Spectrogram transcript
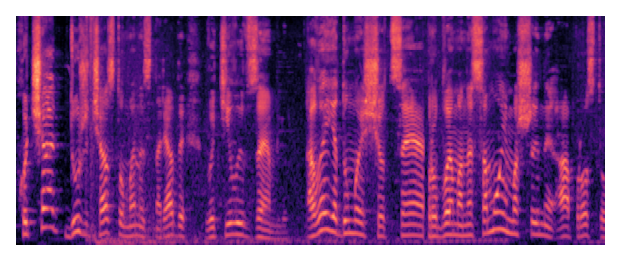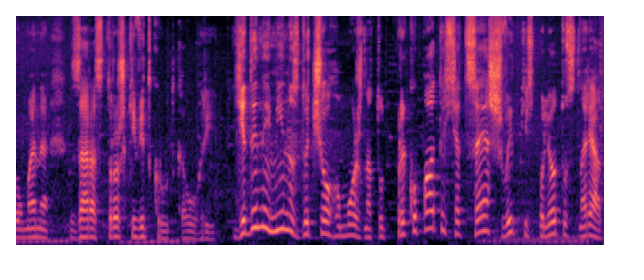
Хоча дуже часто у мене снаряди летіли в землю. Але я думаю, що це проблема не самої машини, а просто у мене зараз трошки відкрутка у грі. Єдиний мінус, до чого можна тут прикопатися, це швидкість польоту снаряду.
